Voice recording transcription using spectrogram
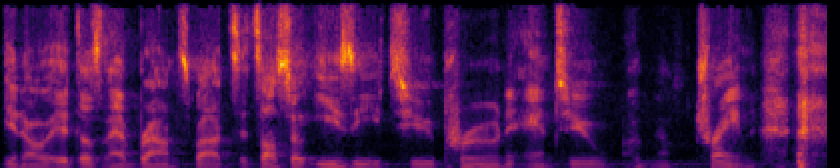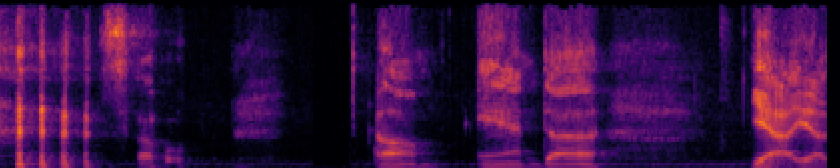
you know it doesn't have brown spots. It's also easy to prune and to know, train. so, um, and uh, yeah, yeah,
